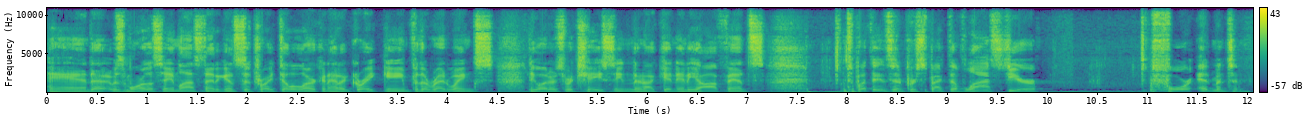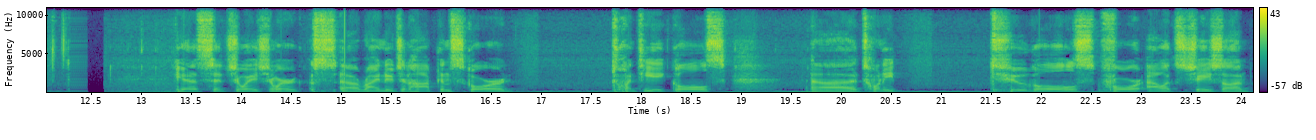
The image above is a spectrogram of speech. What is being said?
and uh, it was more of the same last night against Detroit. Dylan Larkin had a great game for the Red Wings. The Oilers were chasing; they're not getting any offense. To put things in perspective, last year for Edmonton. You had a situation where uh, Ryan Nugent Hopkins scored 28 goals, uh, 22 goals for Alex Chiasson,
